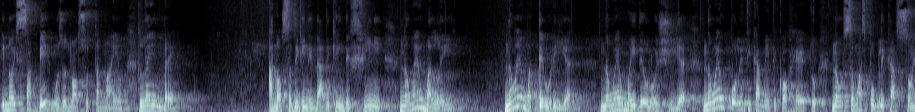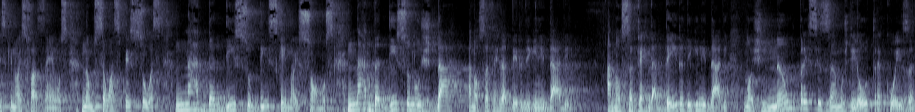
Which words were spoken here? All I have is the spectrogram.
e nós sabermos o nosso tamanho. Lembrem, a nossa dignidade quem define não é uma lei, não é uma teoria, não é uma ideologia, não é o politicamente correto, não são as publicações que nós fazemos, não são as pessoas, nada disso diz quem nós somos, nada disso nos dá a nossa verdadeira dignidade. A nossa verdadeira dignidade, nós não precisamos de outra coisa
